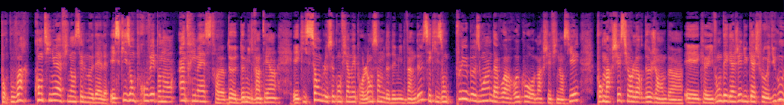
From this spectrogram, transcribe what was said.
pour pouvoir continuer à financer le modèle. Et ce qu'ils ont prouvé pendant un trimestre de 2021 et qui semble se confirmer pour l'ensemble de 2022, c'est qu'ils ont plus besoin d'avoir recours au marché financier pour marcher sur leurs deux jambes et qu'ils vont dégager du cash flow. Et du coup,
